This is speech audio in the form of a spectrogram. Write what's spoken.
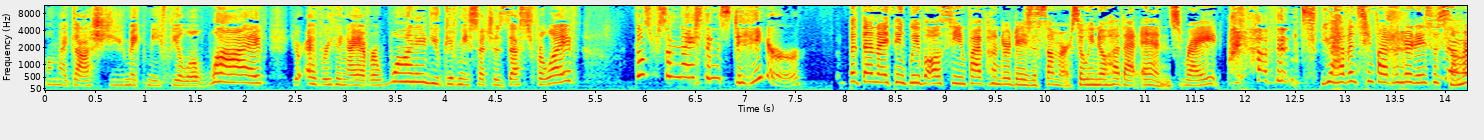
oh my gosh, you make me feel alive, you're everything I ever wanted, you give me such a zest for life, those are some nice things to hear. But then I think we've all seen 500 Days of Summer, so we know how that ends, right? I haven't. You haven't seen 500 Days of Summer?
